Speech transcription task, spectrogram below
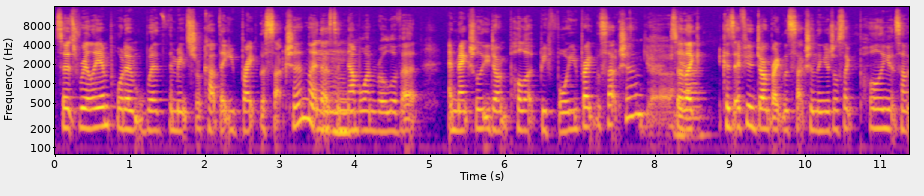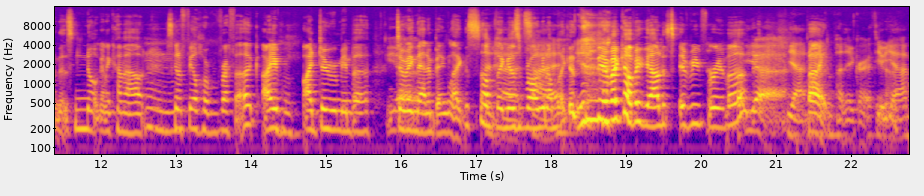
So it's really important with the menstrual cup that you break the suction. Like that's the Mm. number one rule of it, and make sure that you don't pull it before you break the suction. Yeah. So Yeah. like, because if you don't break the suction, then you're just like pulling at something that's not going to come out. It's Mm. going to feel horrific. I Mhm. I do remember Yeah. doing that and being like something is hurts, wrong, and eh? I'm like it's Yeah. never coming out. It's in me forever. Yeah. Yeah, no, I completely agree with you. yeah, Yeah,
